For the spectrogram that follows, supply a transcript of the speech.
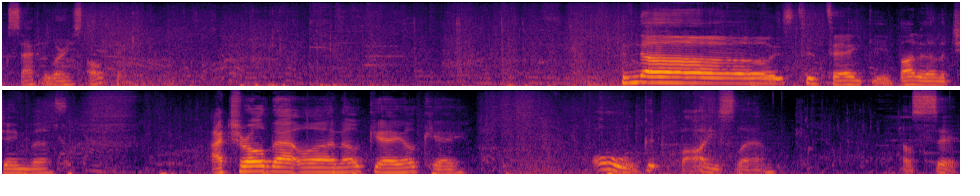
Exactly where he's ulting. No, he's too tanky. Bought another chain vest. I trolled that one. Okay, okay. Oh, good body slam. That was sick.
